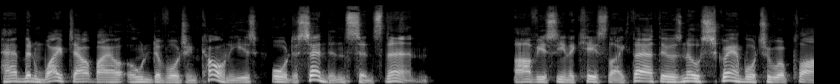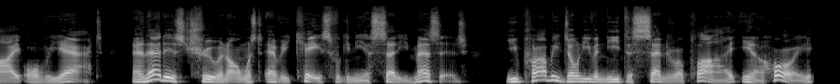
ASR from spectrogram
have been wiped out by our own divergent colonies or descendants since then. Obviously, in a case like that, there is no scramble to reply or react, and that is true in almost every case for getting a SETI message. You probably don't even need to send a reply in a hurry.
